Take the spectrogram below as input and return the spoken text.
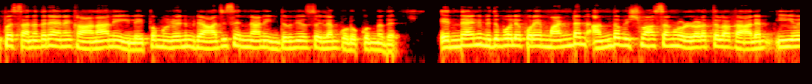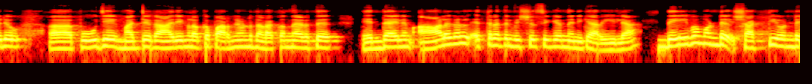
ഇപ്പൊ സനന്ദനെ അങ്ങനെ കാണാനേ ഇല്ല. ഇപ്പൊ മുഴുവനും രാജസെന്നാണ് ഇന്റർവ്യൂസ് എല്ലാം കൊടുക്കുന്നത്. എന്തായാലും ഇതുപോലെ കുറേ മണ്ടൻ അന്ധവിശ്വാസങ്ങൾ ഉള്ളിടത്തുള്ള കാലം ഈ ഒരു പൂജയും മറ്റു കാര്യങ്ങളൊക്കെ പറഞ്ഞുകൊണ്ട് നടക്കുന്നിടത്ത് എന്തായാലും ആളുകൾ എത്തരത്തിൽ വിശ്വസിക്കുമെന്ന് എനിക്കറിയില്ല. ദൈവമുണ്ട് ശക്തിയുണ്ട്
